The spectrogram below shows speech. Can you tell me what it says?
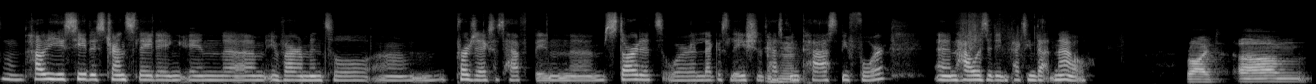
hmm. how do you see this translating in um, environmental um, projects that have been um, started or legislation that has mm-hmm. been passed before and how is it impacting that now? Right. Um,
